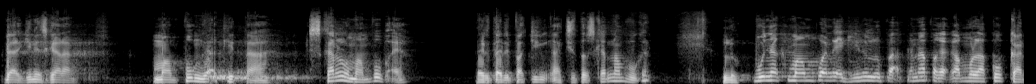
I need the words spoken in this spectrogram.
Udah gini sekarang. Mampu nggak kita? Sekarang lo mampu Pak ya? Dari tadi pagi ngaji terus kan mampu kan? Lu punya kemampuan kayak gini lu Pak. Kenapa nggak kamu lakukan?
